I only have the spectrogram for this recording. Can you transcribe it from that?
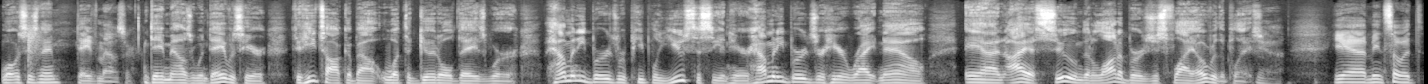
what was his name? Dave Mauser. Dave Mauser. When Dave was here, did he talk about what the good old days were? How many birds were people used to seeing here? How many birds are here right now? And I assume that a lot of birds just fly over the place. Yeah, yeah. I mean, so it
